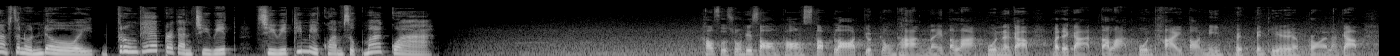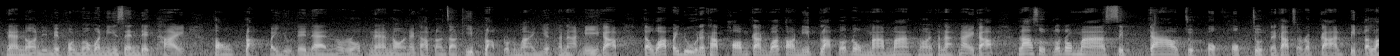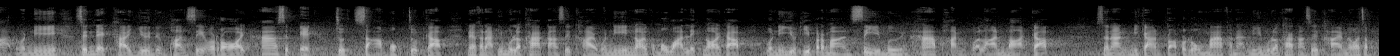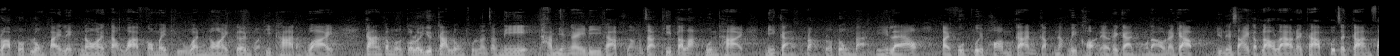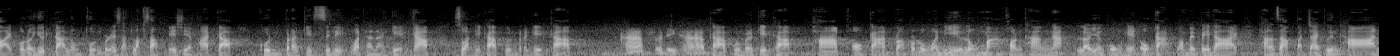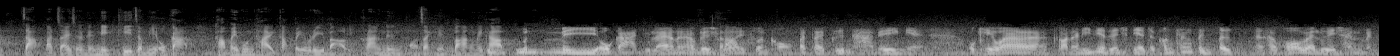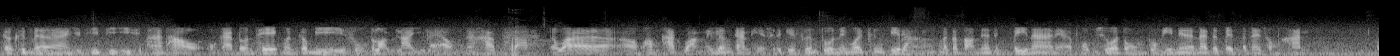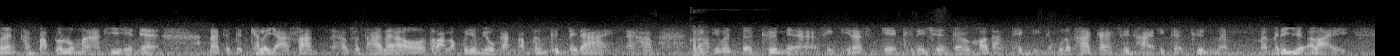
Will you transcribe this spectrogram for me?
นับสนุนโดย กรุงเทพประกันชีวิตชีวิตที่มีความสุขมากกว่า เข้าสู่ช่วงที่ 2 ของ Stop Loss หยุดหลงทางในตลาดหุ้นนะครับบรรยากาศตลาดหุ้นไทยตอนนี้ปิดเป็นที่เรียบร้อยแล้วครับ แน่นอนนี่ไม่พ้นว่าวันนี้เซ็นเด็กไทยต้องปรับไปอยู่ในแดนรบแน่นอนนะครับหลังจากที่ปรับลดมาเยอะขนาดนี้ครับแต่ว่าไปดูนะครับพร้อมกันว่าตอนนี้ปรับลดลงมามากน้อยขนาดไหนครับล่าสุดลดลงมา 19.66 จุดนะครับสำหรับการปิดตลาดวันนี้เซ็นเด็กไทยยืน 1,451.36 จุดครับในขณะที่มูลค่าการซื้อขายวันนี้น้อยกว่าเมื่อวานเล็กน้อยครับวันนี้อยู่ที่ประมาณ 45 5,000 กว่าล้านบาทครับฉะนั้นมีการปรับลดลงมากขนาดนี้มูลค่าการซื้อขายไม่ว่าจะปรับลดลงไปเล็กน้อย แต่ว่าก็ไม่ถือว่าน้อยเกินกว่าที่คาดเอาไว้ การกำหนดกลยุทธ์การลงทุนหลังจากนี้ทำยังไงดีครับ หลังจากที่ตลาดหุ้นไทยมีการปรับลดลงแบบนี้แล้ว ไปพูดคุยพร้อมกันกับนักวิเคราะห์ในรายการของเรานะครับ อยู่ในสายกับเราแล้วนะครับ ผู้จัดการฝ่ายกลยุทธ์การลงทุนบริษัทหลักทรัพย์เอเชียพัฒน์ครับคุณประกิตศิริวัฒนเกตครับ สวัสดีครับ คุณประกิตครับ ครับ สวัสดีครับ ครับ คุณประกิตครับ ภาพของการปรับลดลงวันนี้ลงมาค่อนข้างหนัก เรายังคงเห็นโอกาสความเป็นไปได้ ทั้งจากปัจจัยพื้นฐาน จากปัจจัยเชิงเทคนิคที่จะมีโอกาสทำให้หุ้นไทยกลับไปรีบาวด์อีกครั้งหนึ่งพอจะเห็นบ้างไหมครับ มันมีโอกาสอยู่แล้วนะครับ โดยเฉครัพาะบในส่วนของปัจจัยพื้นฐานเองเนี่ย โอเคว่าก่อนหน้านี้เนี่ยเดชเนียจะค่อนข้างตึงๆนะครับเพราะว่า valuation มันก็ขึ้นมาอยู่ที่ PE 15 เท่า โอกาสโดนเทคมันก็มีสูงตลอดเวลาอยู่แล้วนะครับครับแต่ว่าเอ่อความคาดหวังในเรื่องการเห็นเศรษฐกิจฟื้นตัวในงวดครึ่งปีหลัง แล้วก็ต่อเนื่องถึงปีหน้าเนี่ยผมเชื่อว่าตรงตรงนี้เนี่ยน่าจะเป็นปัจจัยสำคัญ เพราะฉะนั้นการปรับลดลงมาที่เห็นเนี่ย น่าจะเป็นแค่ระยะสั้นนะครับ สุดท้ายแล้วตลาดเราก็ยังมีโอกาสปรับเพิ่มขึ้นไปได้นะครับครัสิ่บงที่มันเกิดขึ้นเนี่ยสิ่งที่น่าสังเกตคือในเชิงการวิเคราะห์ทางเทคนิคเนี่ยมูลค่าการซื้อขายที่เกิดขึ้นมันมันไม่ได้เยอะอะไร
